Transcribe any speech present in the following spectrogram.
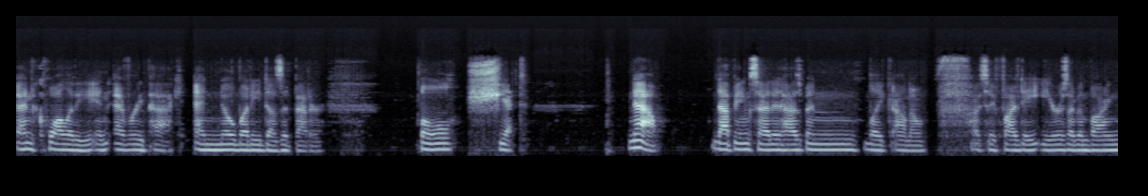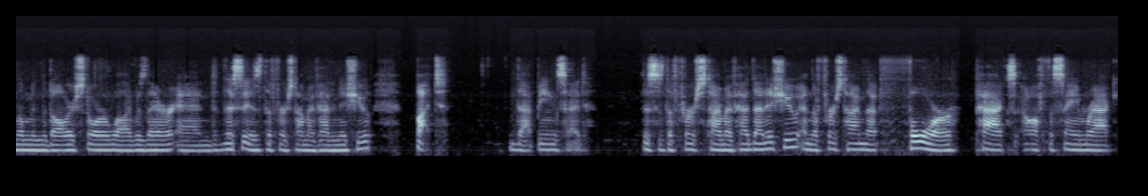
and quality in every pack, and nobody does it better. Bullshit. Now, that being said, it has been like I don't know, I'd say five to eight years. I've been buying them in the dollar store while I was there, and this is the first time I've had an issue. But that being said, this is the first time I've had that issue, and the first time that four packs off the same rack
